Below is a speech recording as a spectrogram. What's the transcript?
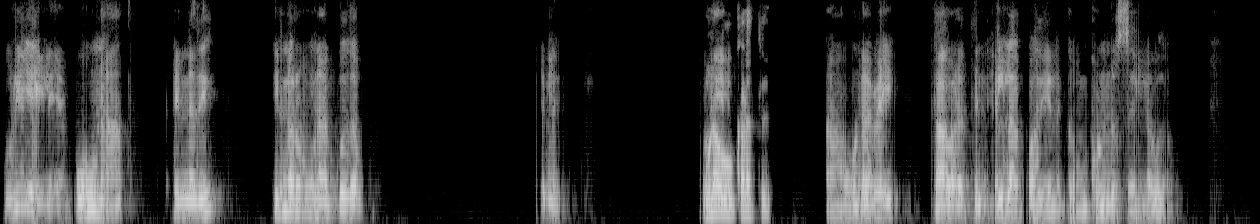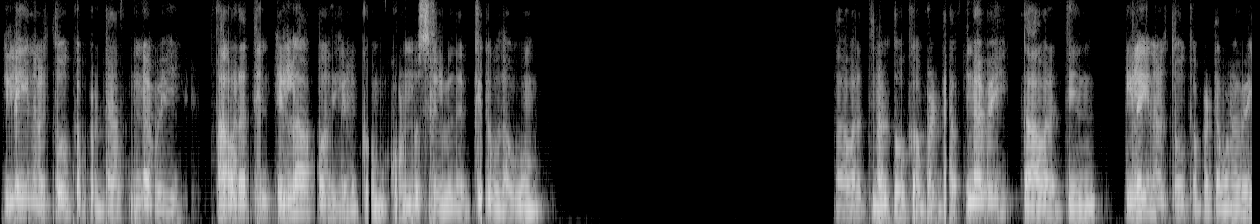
உரிய இலையம் ஊனா. என்னது? இன்னொரு ஊனாக்கு உதவும். உணவு கடத்தல். ஆஹ் உணவை தாவரத்தின் எல்லா பகுதிகளுக்கும் கொண்டு செல்ல உதவும். இலையினால் தொகுக்கப்பட்ட உணவை தாவரத்தின் எல்லா பகுதிகளுக்கும் கொண்டு செல்வதற்கு உதவும். தாவரத்தினால் துவக்கப்பட்ட உணவை தாவரத்தின் இலையினால் துவக்கப்பட்ட உணவை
